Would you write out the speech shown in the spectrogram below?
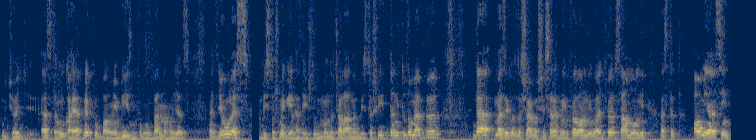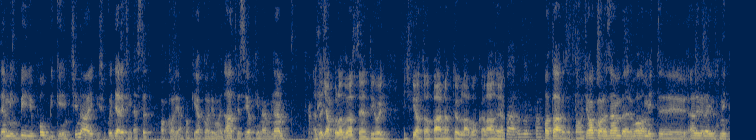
Úgyhogy ezt a munkahelyet megpróbálom, én bízni fogok benne, hogy ez, ez jó lesz. Biztos megélhetést úgymond a családnak biztosítani tudom ebből, de mezőgazdaságos se szeretnénk feladni, vagy felszámolni, ezt tehát amilyen szinten mink bírjuk, hobbiként csináljuk, és akkor gyerekek ezt akarják, aki akarja, majd átveszi, aki nem, nem. Ez a gyakorlatban azt jelenti, hogy egy fiatal párnak több lábon kell állni. Határozottan. Határozottan, hogyha akar az ember valamit előre jutni,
